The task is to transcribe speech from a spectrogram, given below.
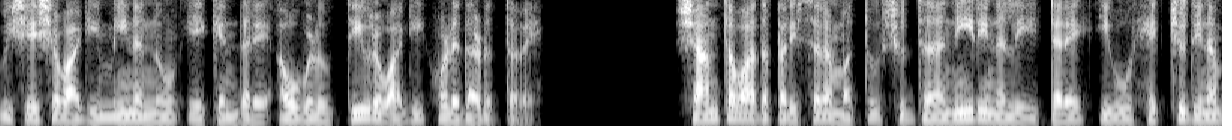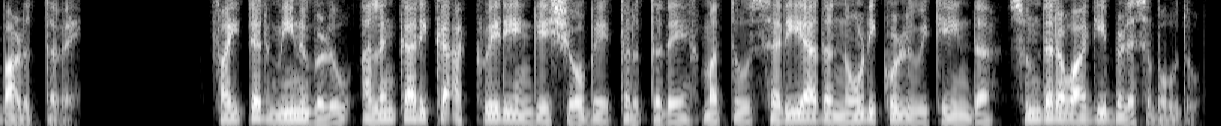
ವಿಶೇಷವಾಗಿ ಮೀನನ್ನು, ಏಕೆಂದರೆ ಅವುಗಳು ತೀವ್ರವಾಗಿ ಹೊಡೆದಾಡುತ್ತವೆ. ಶಾಂತವಾದ ಪರಿಸರ ಮತ್ತು ಶುದ್ಧ ನೀರಿನಲ್ಲಿ ಇಟ್ಟರೆ ಇವು ಹೆಚ್ಚು ದಿನ ಬಾಳುತ್ತವೆ. ಫೈಟರ್ ಮೀನುಗಳು ಅಲಂಕಾರಿಕ ಅಕ್ವೇರಿಯಂಗೆ ಶೋಭೆ ತರುತ್ತದೆ ಮತ್ತು ಸರಿಯಾದ ನೋಡಿಕೊಳ್ಳುವಿಕೆಯಿಂದ ಸುಂದರವಾಗಿ ಬೆಳೆಸಬಹುದು.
